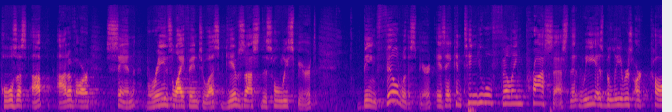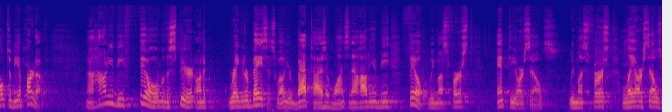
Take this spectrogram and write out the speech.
pulls us up out of our sin, breathes life into us, gives us this Holy Spirit. Being filled with the Spirit is a continual filling process that we as believers are called to be a part of. Now, how do you be filled with the Spirit on a regular basis? Well, you're baptized at once. Now, how do you be filled? We must first empty ourselves we must first lay ourselves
